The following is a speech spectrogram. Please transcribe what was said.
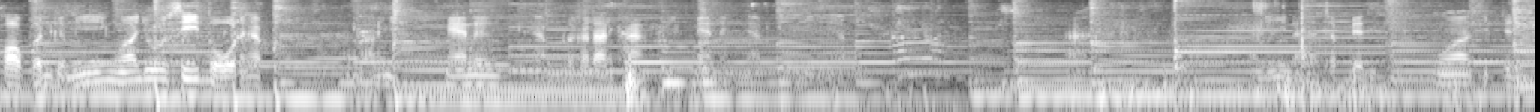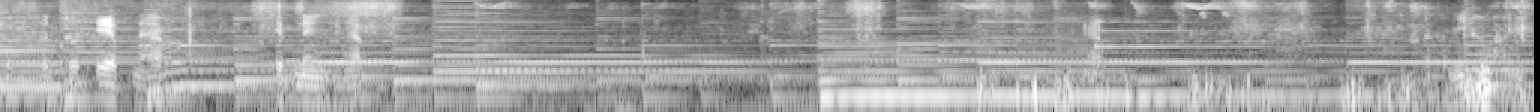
ขอบเพิ่นก็มีงัวอยู่สี่ตัวนะครับอ่ามีแม่หนึ่งนะครับแล้วก็ด้านข้างอีกแม่หนึ่งนะครับนี่นะครับอ่าอันนี้นะจะเป็นงัวที่เป็นตัวเป็นตัวเอฟนะครับเอฟหนึ่งนะครับครับแล้วก็มีข้างหลังอีก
